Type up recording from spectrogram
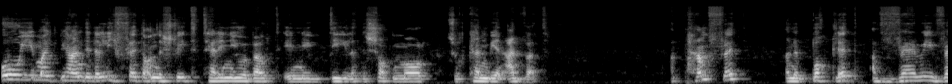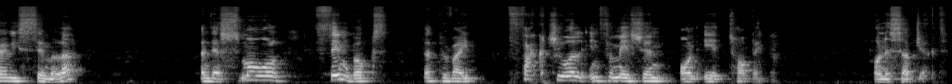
Or you might be handed a leaflet on the street telling you about a new deal at the shopping mall. So it can be an advert. A pamphlet and a booklet are very, very similar and they're small, thin books that provide factual information on a topic, on a subject.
